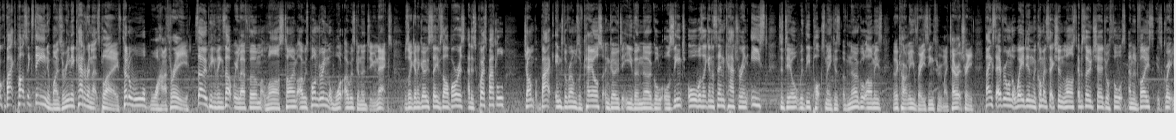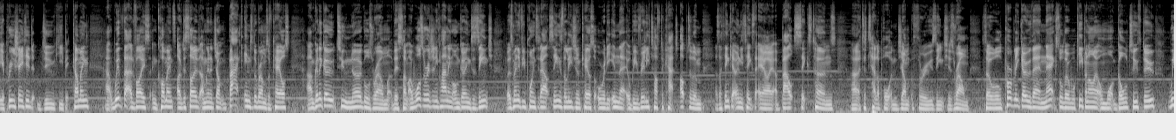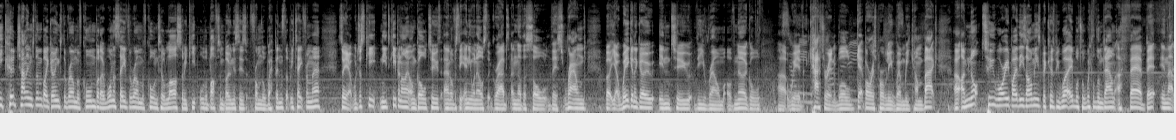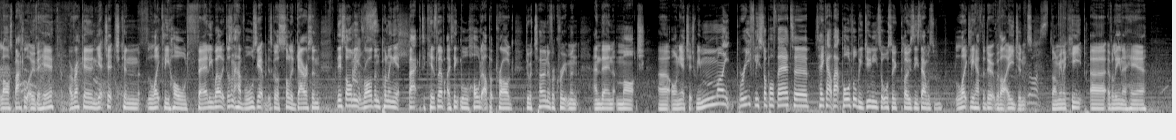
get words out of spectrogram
Welcome back to part 16 of my Tzarina Katarin Let's Play Total War Warhammer 3. So, picking things up, we left them last time. I was pondering what I was going to do next. Was I going to go save Tsar Boris at his quest battle? Jump back into the realms of chaos and go to either Nurgle or Tzeentch, or was I going to send Katarin east to deal with the poxmakers of Nurgle armies that are currently raising through my territory? Thanks to everyone that weighed in the comment section last episode, shared your thoughts and advice. It's greatly appreciated. Do keep it coming. Uh, with that advice and comments, I've decided I'm going to jump back into the realms of chaos. I'm going to go to Nurgle's realm this time. I was originally planning on going to Tzeentch, but as many of you pointed out, seeing as the Legion of Chaos are already in there, it'll be really tough to catch up to them, as I think it only takes the AI about six turns uh, to teleport and jump through Tzeentch's realm. So we'll probably go there next, although we'll keep an eye on what Goldtooth do. We could challenge them by going to the Realm of Khorne, but I want to save the Realm of Khorne until last so we keep all the buffs and bonuses from the weapons that we take from there. So yeah, we'll just keep need to keep an eye on Goldtooth and obviously anyone else that grabs another soul this round. But yeah, we're going to go into the Realm of Nurgle uh, with Katarin. We'll get Boris probably when we come back. Uh, I'm not too worried by these armies because we were able to whittle them down a fair bit in that last battle over here. I reckon Yechich can likely hold fairly well. It doesn't have walls yet, but it's got a solid garrison. This army, rather than pulling it back to Kislev, I think we'll hold it up at Praag, do a turn of recruitment, and then march uh, on Yechich. We might briefly stop off there to take out that portal. We do need to also close these down. We'll likely have to do it with our agents. So I'm going to keep uh, Evelina here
